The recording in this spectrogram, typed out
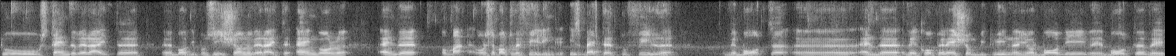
to stand the right uh, body position, the right angle, and also about the feeling. It's better to feel the boat uh, and uh, the cooperation between your body, the boat, the,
